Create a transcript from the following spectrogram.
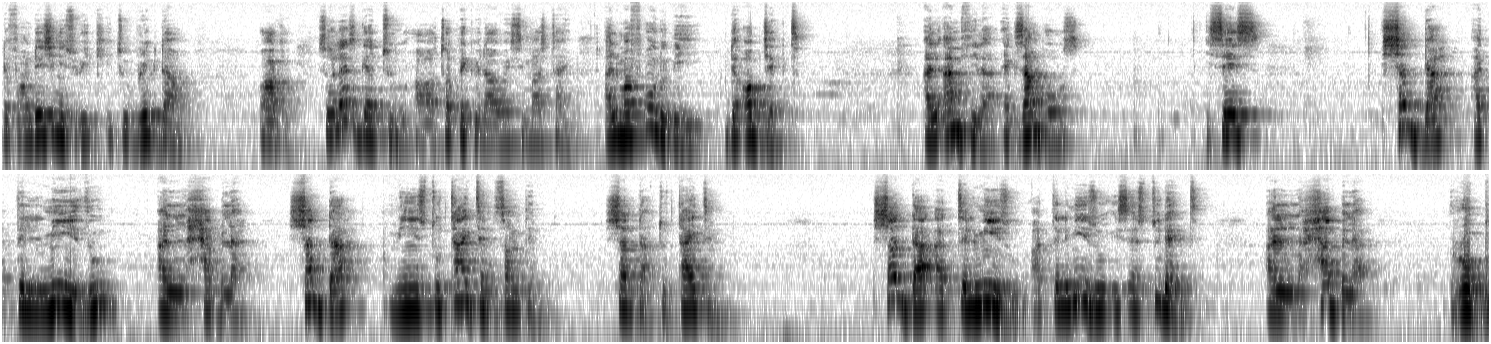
the foundation is weak, it will break down. Okay. So let's get to our topic without wasting much time. Al-maf'ul bihi, the object. Al-amthila, examples. It says, Shadda at-tilmidhu al-habla. Shadda means to tighten something. Shadda, to tighten. Shadda at-tilmizu. At-tilmizu is a student. Al-habla, rope.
